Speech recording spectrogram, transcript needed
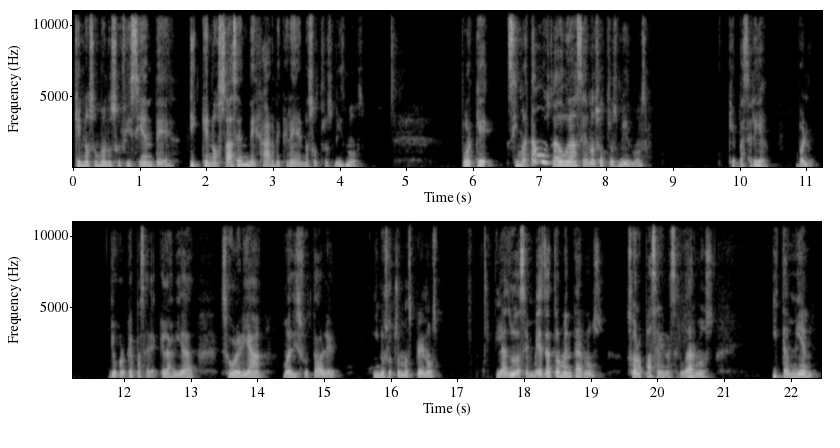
que no somos lo suficiente, y que nos hacen dejar de creer nosotros mismos. Porque si matamos la duda hacia nosotros mismos, ¿qué pasaría? Bueno, yo creo que pasaría que la vida se volvería más disfrutable y nosotros más plenos. Y las dudas, en vez de atormentarnos, solo pasarían a saludarnos y también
